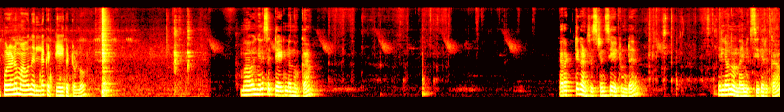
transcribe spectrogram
അപ്പോഴാണ് മാവ് നല്ല കട്ടിയായി കിട്ടുള്ളൂ. മാവ് ഇങ്ങനെ സെറ്റായിട്ടുണ്ടോ നോക്കാം. കറക്റ്റ് കൺസിസ്റ്റൻസി ആയിട്ടുണ്ട്. എല്ലാം നന്നായി മിക്സ് ചെയ്തെടുക്കാം.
